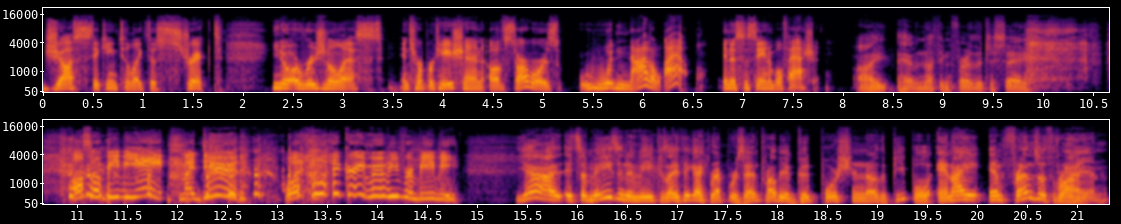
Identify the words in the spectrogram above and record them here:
just sticking to like the strict, you know, originalist interpretation of Star Wars would not allow in a sustainable fashion. I have nothing further to say. Also, BB-8, my dude. What what a great movie for BB. Yeah, it's amazing to me because I think I represent probably a good portion of the people. And I am friends with Rian.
